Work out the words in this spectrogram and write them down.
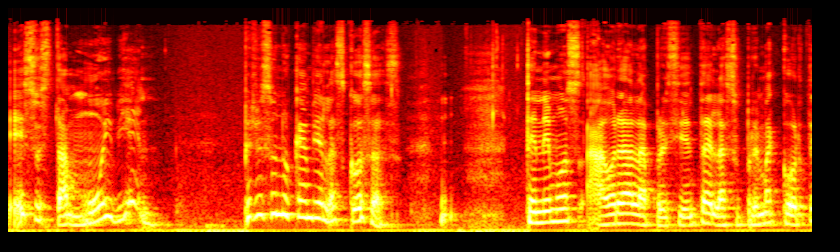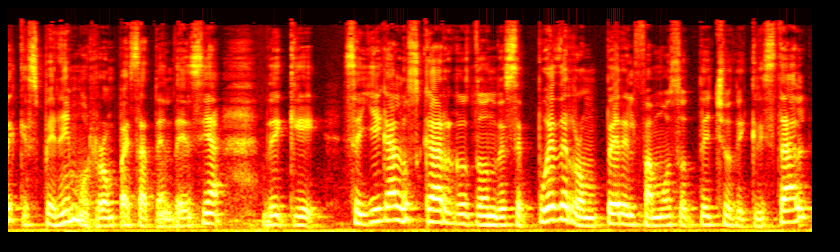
Eso está muy bien, pero eso no cambia las cosas. Tenemos ahora a la presidenta de la Suprema Corte que esperemos rompa esa tendencia de que se llega a los cargos donde se puede romper el famoso techo de cristal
